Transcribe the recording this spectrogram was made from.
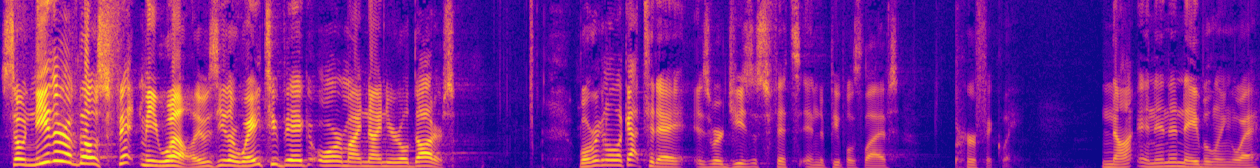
So neither of those fit me well. It was either way too big or my nine year old daughter's. What we're going to look at today is where Jesus fits into people's lives perfectly, not in an enabling way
